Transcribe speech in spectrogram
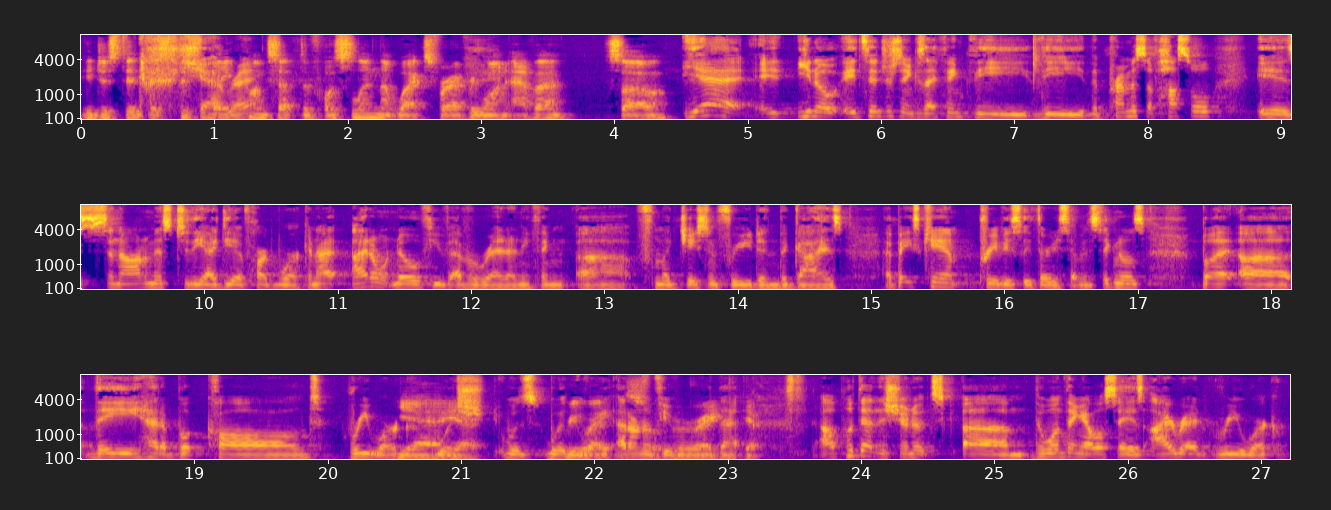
He just did this, Yeah, right. concept of hustling that works for everyone ever. So Yeah, it, you know, it's interesting because I think the the the premise of hustle is synonymous to the idea of hard work, and I, I don't know if you've ever read anything uh, from like Jason Fried and the guys at Basecamp, previously Thirty Seven Signals, but uh, they had a book called Rework, Yeah, which yeah. was would, right. I don't know if you've ever read that. I'll put that in the show notes. Um, the one thing I will say is I read Rework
